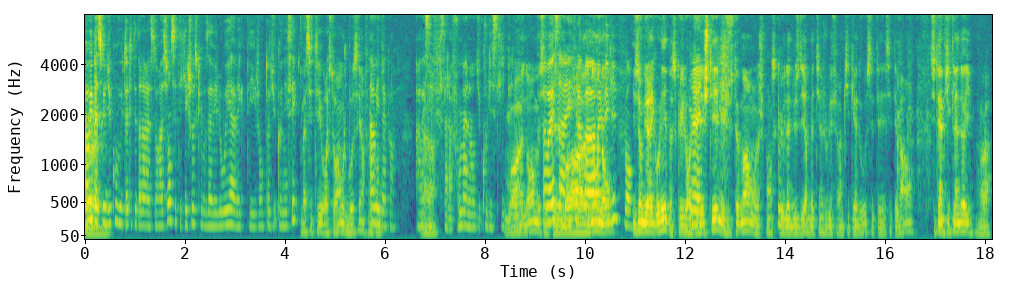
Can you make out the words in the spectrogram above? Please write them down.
Ah oui, parce que du coup, vu que toi tu étais dans la restauration, c'était quelque chose que vous avez loué avec des gens que toi tu connaissais. bah, c'était au restaurant où je bossais en fin Ah oui, d'accord. Ah ouais, Voilà. ça, ça la fout mal, hein, du coup, les slips. et Ouais, les- non mais c'était Ah ouais, ça allait, bah, pas non Bon. Ils ont bien rigolé parce qu'il aurait Ouais. pu les jeter, mais justement, je pense qu'il Mm. a dû se dire, bah tiens, je voulais faire un petit cadeau, c'était c'était marrant. C'était un petit clin d'œil, voilà.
